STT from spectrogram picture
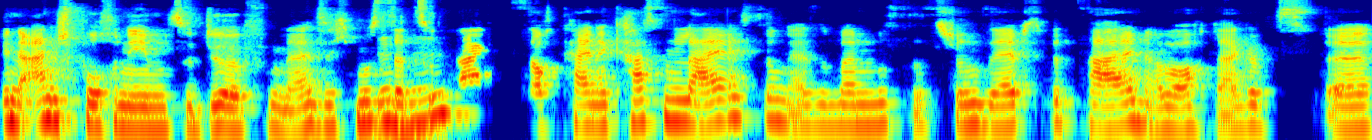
in Anspruch nehmen zu dürfen. Also ich muss mhm. dazu sagen, es ist auch keine Kassenleistung, also man muss das schon selbst bezahlen, aber auch da gibt's äh,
